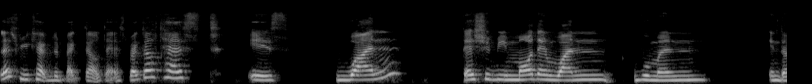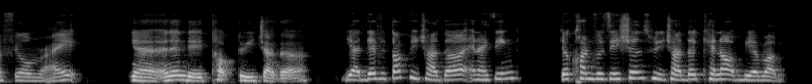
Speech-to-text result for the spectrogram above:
Let's recap the Bechdel test. Bechdel test is one. There should be more than one woman in the film, right? Yeah, and then they talk to each other. Yeah, they have to talk to each other, and I think their conversations with each other cannot be about.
